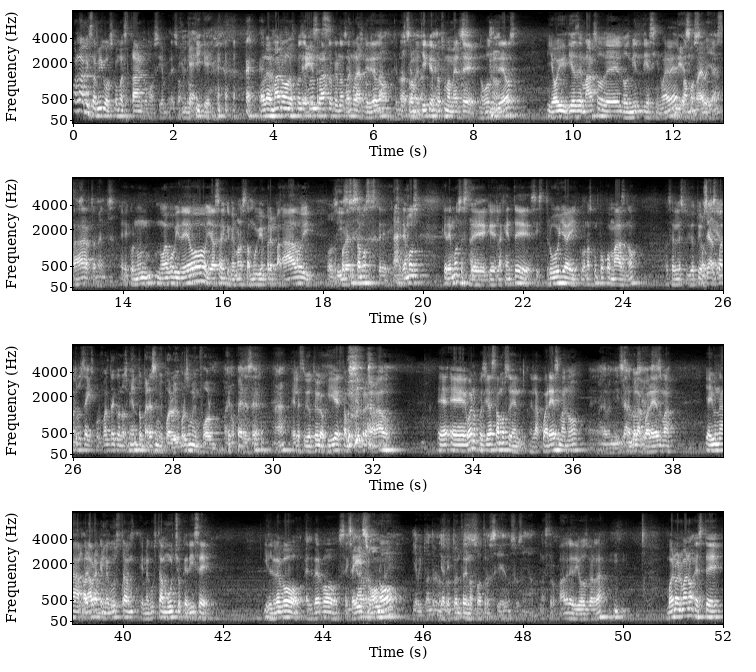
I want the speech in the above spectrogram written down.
Hola mis amigos, ¿cómo están? Como siempre, su amigo Quique. Hola hermano, después de un rato que no hacemos videos, que no, les prometí que próximamente nuevos videos. Y hoy 10 de marzo del 2019 vamos a empezar eh, con un nuevo video. Ya saben que mi hermano está muy bien preparado y pues por eso estamos, este, queremos, queremos este, que la gente se instruya y conozca un poco más, ¿no? Pues él estudió teología. O sea, es 4 6, por falta de conocimiento perece mi pueblo, yo por eso me informo, para no perecer. ¿ah? Él estudió teología, está muy bien preparado. Eh, eh, bueno, pues ya estamos en, la cuaresma, ¿no? Eh, iniciando la cuaresma. Y hay una palabra que me gusta, que me gusta mucho que dice, y el verbo, el verbo se, hizo hombre y habitó entre nosotros. Y habitó entre nosotros. Sí, es nuestro Señor. Nuestro Padre Dios, ¿verdad? bueno, hermano, este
